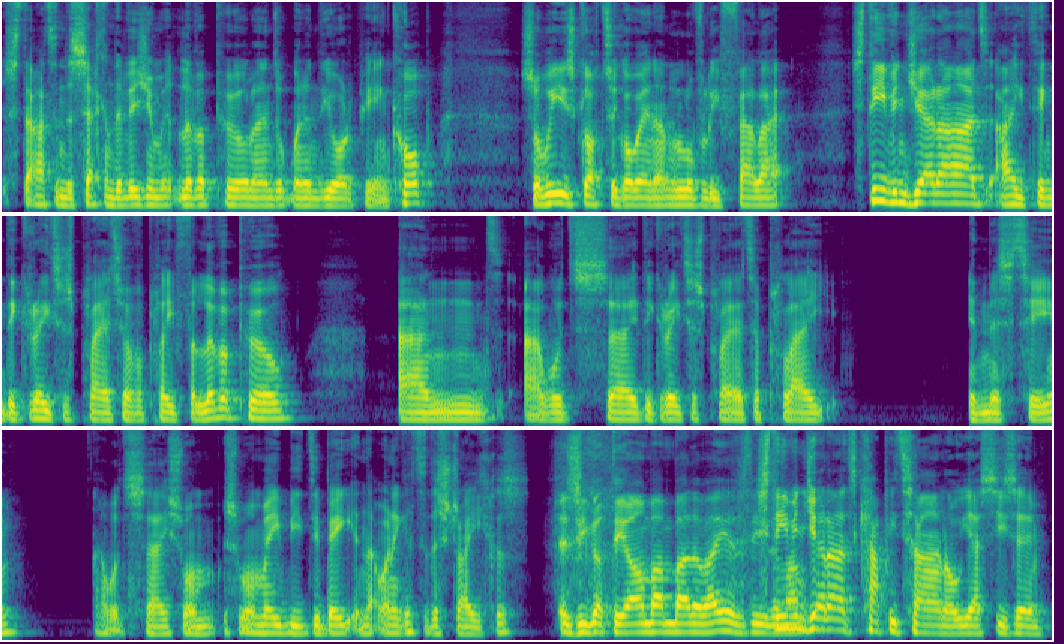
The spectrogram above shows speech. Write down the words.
starting the second division with Liverpool and ended up winning the European Cup. So he's got to go in and a lovely fella. Steven Gerrard, I think the greatest player to ever play for Liverpool. And I would say the greatest player to play in this team. I would say someone, someone may be debating that when I get to the strikers. Has he got the armband, by the way? Is he Steven? Gerrard's Capitano, yes, he's in.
